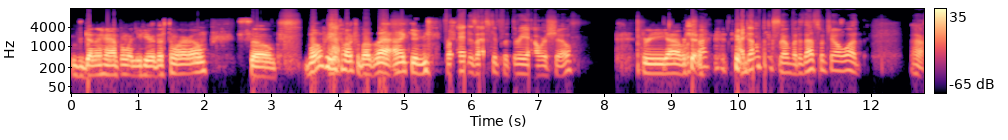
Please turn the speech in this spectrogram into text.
is gonna happen when you hear this tomorrow. So, while he talks about that, I can. Brian is asking for three hour show. Three hour We'll show. try. I don't think so, but if that's what y'all want, ugh,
